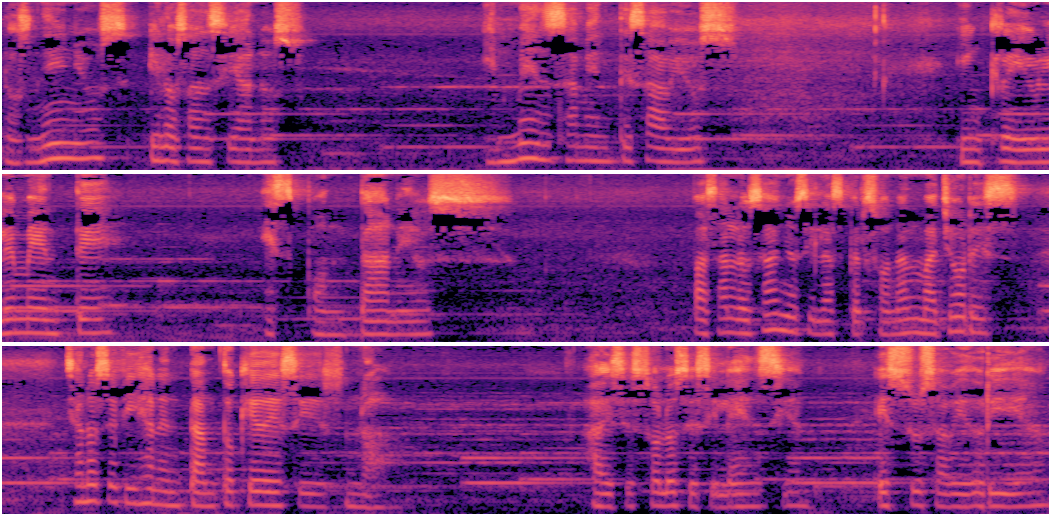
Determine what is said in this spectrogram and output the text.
Los niños y los ancianos, inmensamente sabios, increíblemente espontáneos. Pasan los años y las personas mayores ya no se fijan en tanto que decir no. A veces solo se silencian, es su sabiduría.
